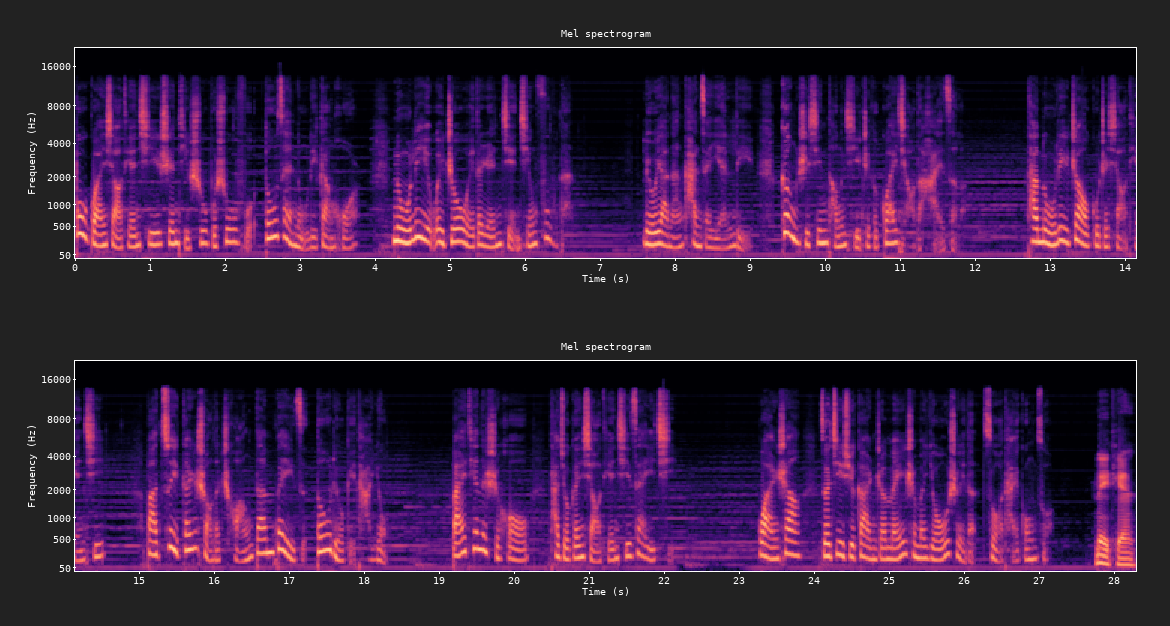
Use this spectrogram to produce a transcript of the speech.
不管小田七身体舒不舒服，都在努力干活。努力为周围的人减轻负担，刘亚楠看在眼里，更是心疼起这个乖巧的孩子了。他努力照顾着小田七，把最干爽的床单被子都留给他用。白天的时候，他就跟小田七在一起；晚上则继续干着没什么油水的坐台工作。那天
